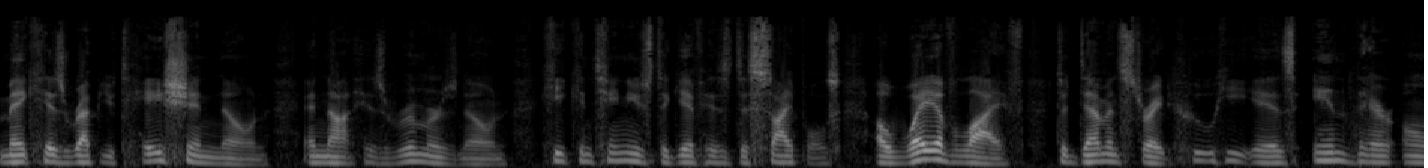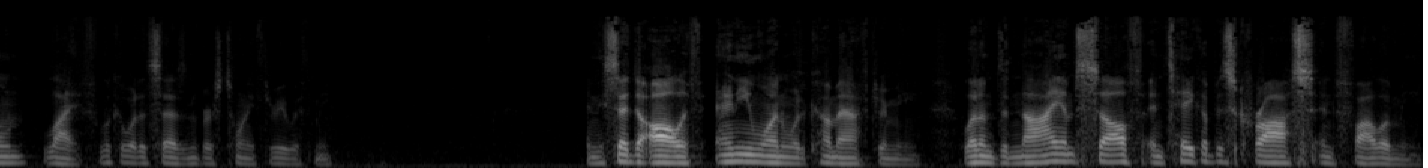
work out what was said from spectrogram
make his reputation known and not his rumors known, he continues to give his disciples a way of life to demonstrate who he is in their own life. Look at what it says in verse 23 with me. And he said to all, If anyone would come after me, let him deny himself and take up his cross and follow me.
